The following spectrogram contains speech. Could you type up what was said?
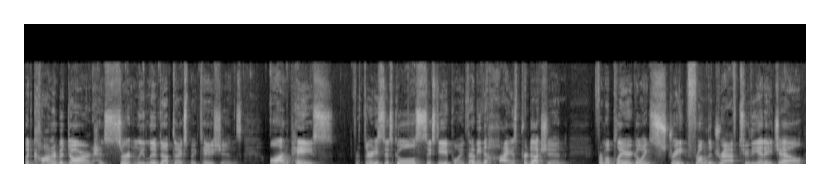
But Connor Bedard has certainly lived up to expectations, on pace for 36 goals, 68 points. That'd be the highest production from a player going straight from the draft to the NHL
